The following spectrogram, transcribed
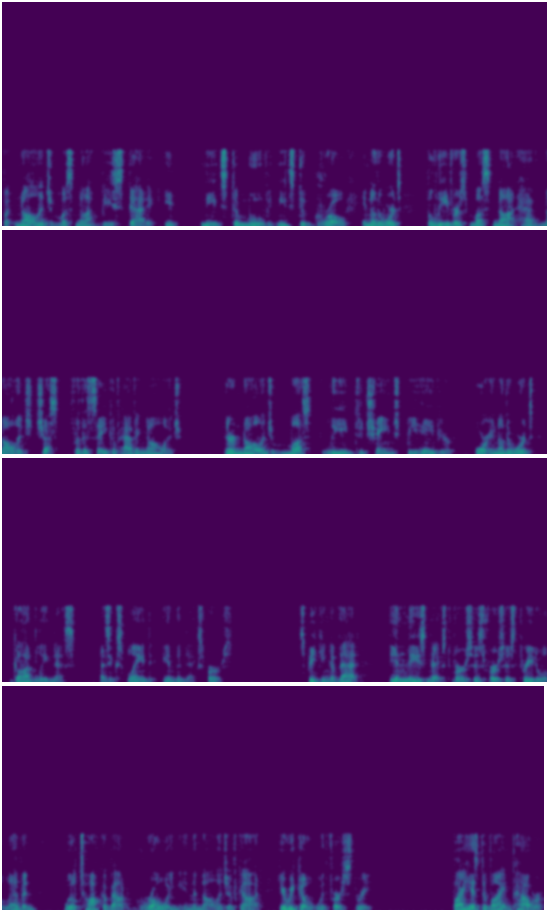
But knowledge must not be static. It needs to move. It needs to grow. In other words, believers must not have knowledge just for the sake of having knowledge. Their knowledge must lead to changed behavior, or in other words, godliness, as explained in the next verse. Speaking of that, in these next verses, verses 3 to 11, we'll talk about growing in the knowledge of God. Here we go with verse 3. By his divine power,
